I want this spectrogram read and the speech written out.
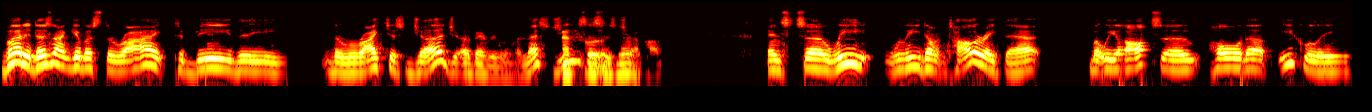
But it does not give us the right to be the the righteous judge of everyone. That's Jesus's yeah. job. And so we we don't tolerate that, but we also hold up equally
